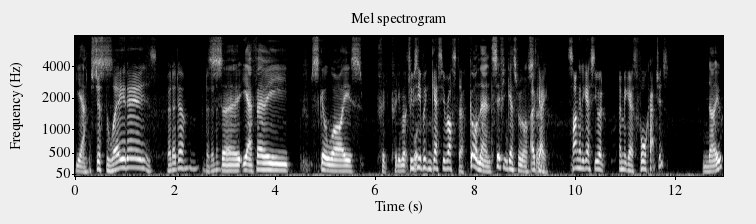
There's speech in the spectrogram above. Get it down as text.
Yeah. It's just the way it is. Da-da-dum, da-da-dum. So, yeah, very skill wise, pretty, pretty much. Should we what- see if we can guess your roster? Go on then, see if you can guess my roster. Okay. So I'm going to guess you at, let me guess, four catches, No.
